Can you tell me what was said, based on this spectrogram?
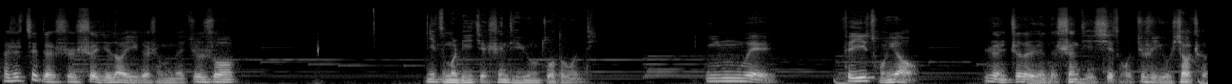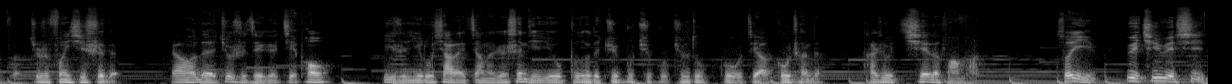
但是这个是涉及到一个什么呢？就是说你怎么理解身体运作的问题？因为非医从药认知的人的身体系统就是有效成分，就是分析式的，然后呢就是这个解剖，一直一路下来讲的人身体由不同的局部、局部、局部这样构成的。它是有切的方法，所以越切越细，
